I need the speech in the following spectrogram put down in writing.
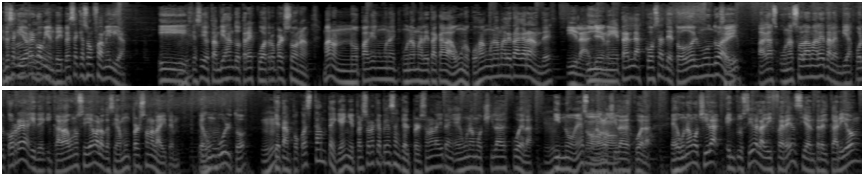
Entonces, que yo recomiendo, hay veces que son familias y, qué sé yo, están viajando tres, cuatro personas. Mano, no paguen una, una maleta cada uno. Cojan una maleta grande Y la llenan. metan las cosas de todo el mundo ahí. Sí. Pagas una sola maleta, la envías por correa y, de, y cada uno se lleva lo que se llama un personal item, que es un bulto que tampoco es tan pequeño. Hay personas que piensan que el personal item es una mochila de escuela y no es No, una no. mochila de escuela. Es una mochila, inclusive la diferencia entre el carión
